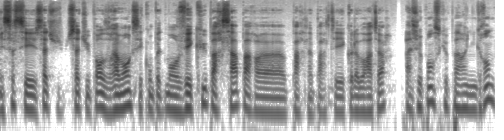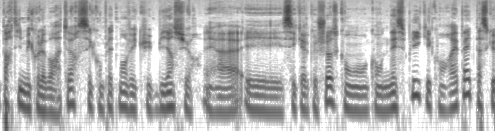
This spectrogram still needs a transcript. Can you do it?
Et ça, c'est ça, tu, ça, tu penses vraiment que c'est complètement vécu par ça, par, euh, par, par, tes collaborateurs? Ah, Je pense que par une grande partie de mes collaborateurs, c'est complètement vécu, bien sûr. Et, euh, c'est quelque chose qu'on explique et qu'on répète, parce que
